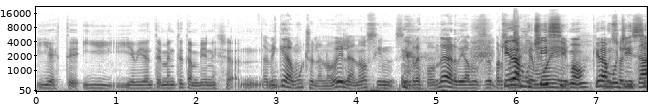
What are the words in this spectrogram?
y este y, evidentemente también ella también queda mucho en la novela no sin, sin responder digamos ese queda muchísimo queda muchísimo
